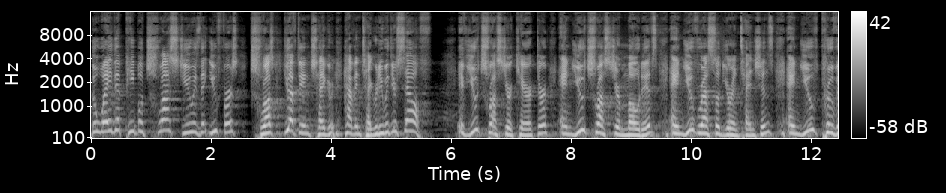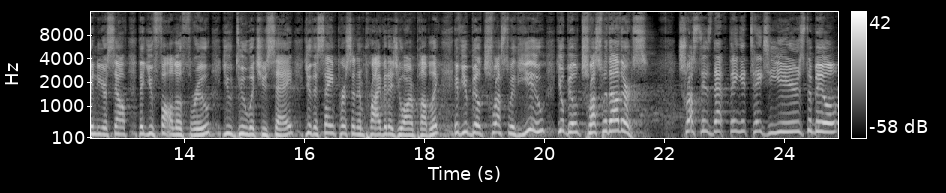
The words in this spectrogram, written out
the way that people trust you is that you first trust, you have to integri- have integrity with yourself. If you trust your character and you trust your motives and you've wrestled your intentions and you've proven to yourself that you follow through, you do what you say, you're the same person in private as you are in public. If you build trust with you, you'll build trust with others. Trust is that thing it takes years to build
